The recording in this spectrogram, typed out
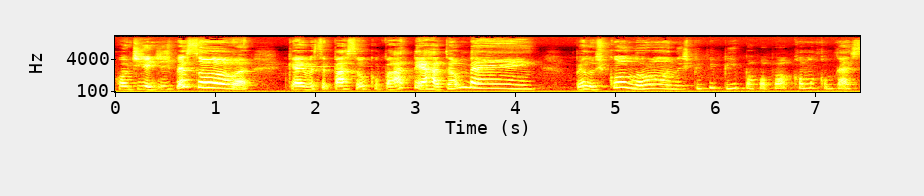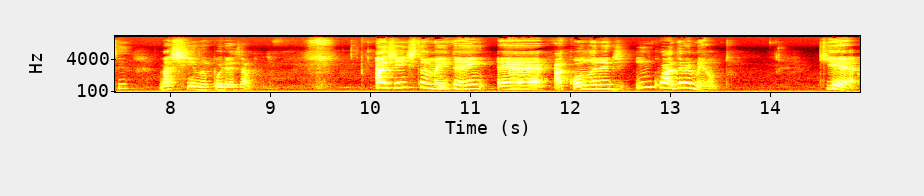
contingentes de pessoas, que aí você passa a ocupar a terra também, pelos colonos, pipipi, popopó, como acontece na China, por exemplo. A gente também tem é, a colônia de enquadramento, que é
